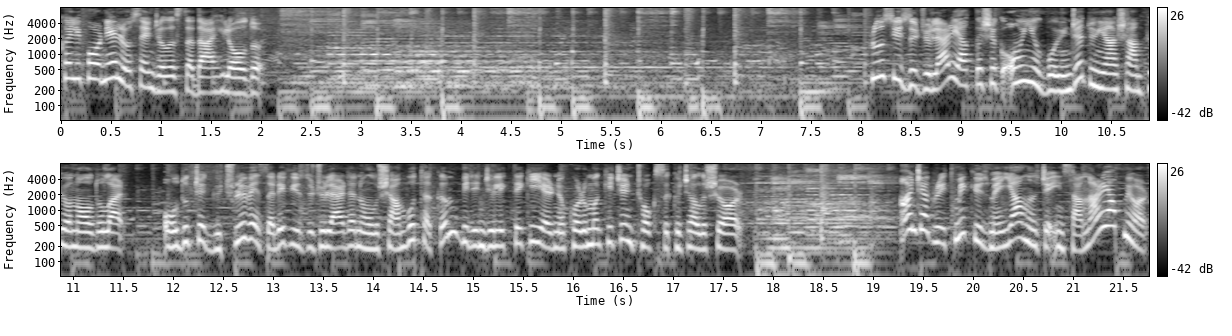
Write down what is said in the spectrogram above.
Kaliforniya Los Angeles'ta dahil oldu. Rus yüzücüler yaklaşık 10 yıl boyunca dünya şampiyonu oldular. Oldukça güçlü ve zarif yüzücülerden oluşan bu takım birincilikteki yerini korumak için çok sıkı çalışıyor. Ancak ritmik yüzmeyi yalnızca insanlar yapmıyor.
